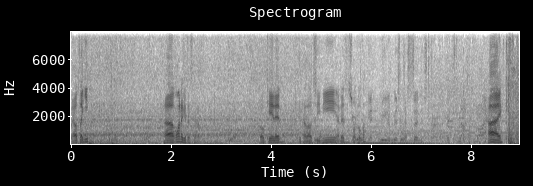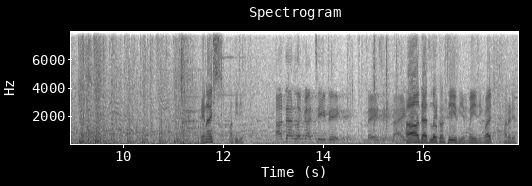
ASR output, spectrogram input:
Lewat lagi. Eh, ke mana kita sekarang? Oke, Den. Kita lewat sini. Ada sesuatu kah? Get me to Mr. Sinister. It's not my Hai. Oke, nice. Mati dia. How'd that look on TV? Amazing, right? How that look on TV, amazing, right? Mana dia?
